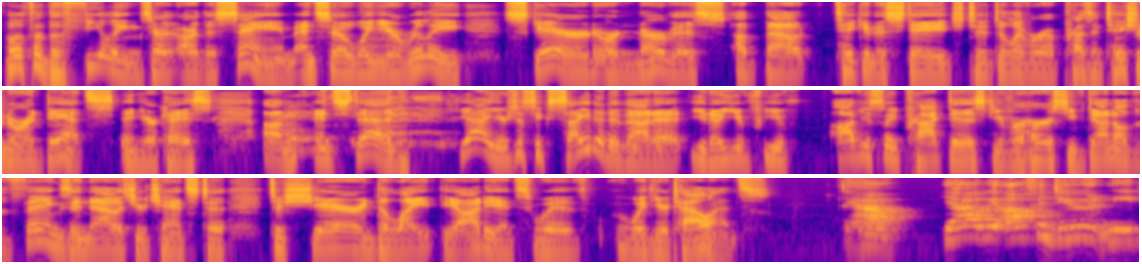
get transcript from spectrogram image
both of the feelings are, are the same. And so when you're really scared or nervous about taking the stage to deliver a presentation or a dance in your case. Um, instead, yeah, you're just excited about it. You know, you've, you've, obviously practiced, you've rehearsed, you've done all the things, and now it's your chance to to share and delight the audience with with your talents. Yeah. Yeah, we often do need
